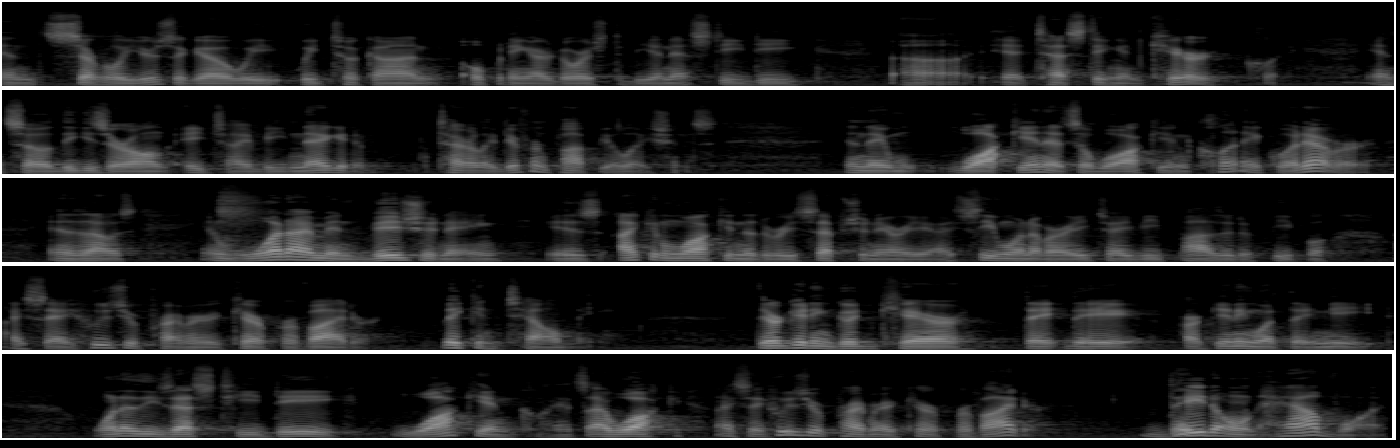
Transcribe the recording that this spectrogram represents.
and several years ago, we, we took on opening our doors to be an STD uh, testing and care clinic. And so these are all HIV negative, entirely different populations. And they walk in, it's a walk-in clinic, whatever. And as I was, and what I'm envisioning is I can walk into the reception area, I see one of our HIV positive people, I say, who's your primary care provider? They can tell me. They're getting good care, they, they are getting what they need. One of these STD walk-in clients, I walk, I say, who's your primary care provider? They don't have one.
